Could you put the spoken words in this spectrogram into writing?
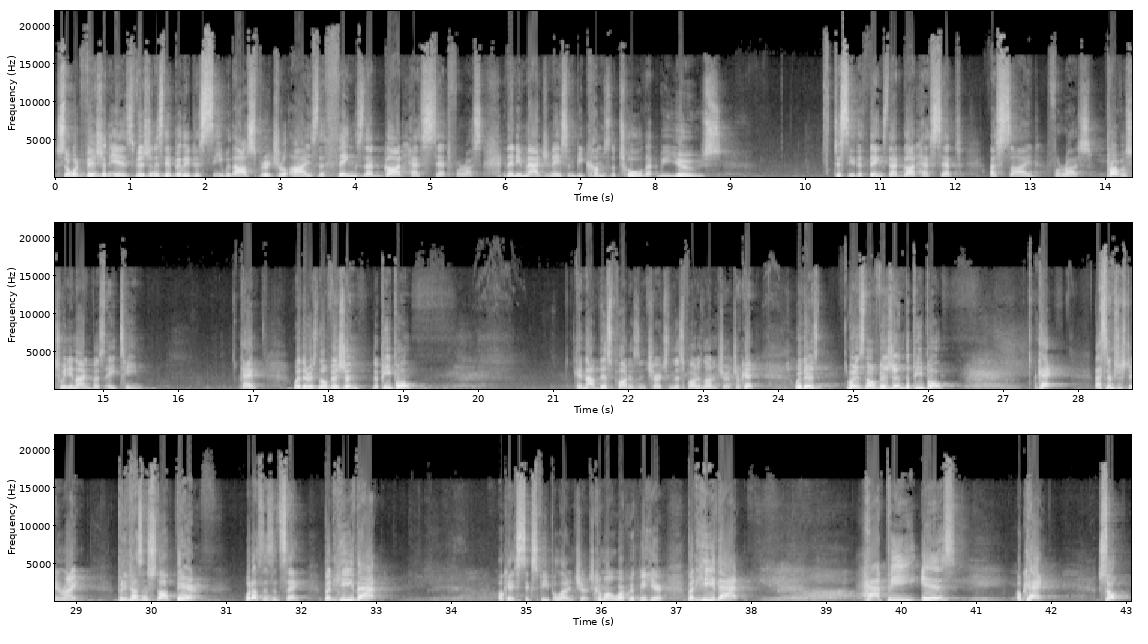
So, what vision is, vision is the ability to see with our spiritual eyes the things that God has set for us. And then imagination becomes the tool that we use to see the things that God has set aside for us. Proverbs 29, verse 18. Okay? Where there is no vision, the people. Okay, now this part is in church and this part is not in church. Okay. Where there's where there's no vision, the people. Okay. That's interesting, right? But it doesn't stop there. What else does it say? But he that Okay, six people are in church. Come on, work with me here. But he that happy is Okay. So,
